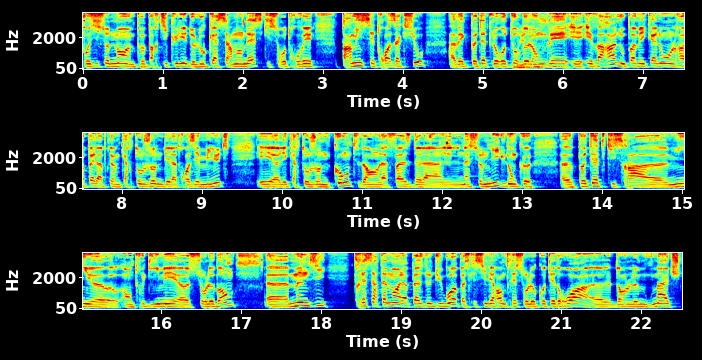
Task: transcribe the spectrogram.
positionnement un peu particulier de Lucas Hernandez qui se retrouvait parmi ces trois axios avec peut-être le retour de l'anglais et, et Varane ou pas Mécano on le rappelle après un carton jaune dès la troisième minute. Et euh, les cartons jaunes comptent dans la phase de la Nation League. Donc euh, euh, peut-être qu'il sera euh, mis euh, entre guillemets euh, sur le banc. Euh, Mendy très certainement à la place de Dubois parce que s'il est rentré sur le côté droit euh, dans le match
